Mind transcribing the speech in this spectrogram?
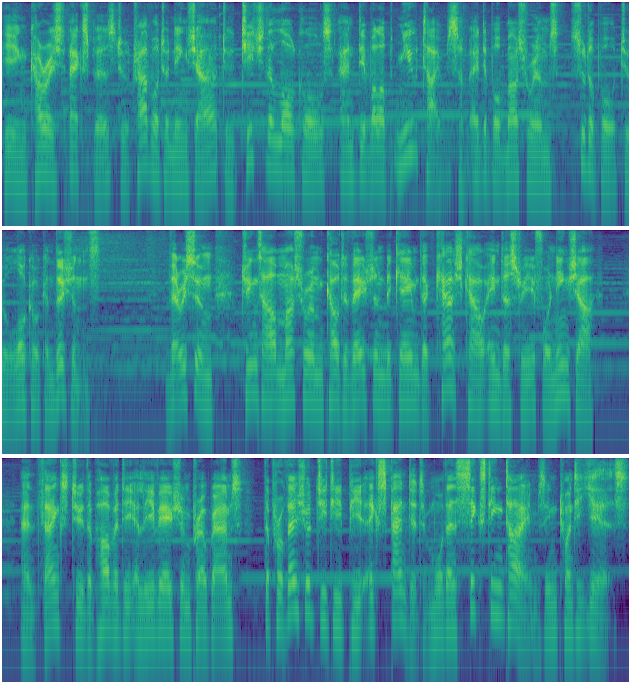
he encouraged experts to travel to Ningxia to teach the locals and develop new types of edible mushrooms suitable to local conditions. Very soon, Juncao mushroom cultivation became the cash cow industry for Ningxia, and thanks to the poverty alleviation programs, the provincial GDP expanded more than 16 times in 20 years.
